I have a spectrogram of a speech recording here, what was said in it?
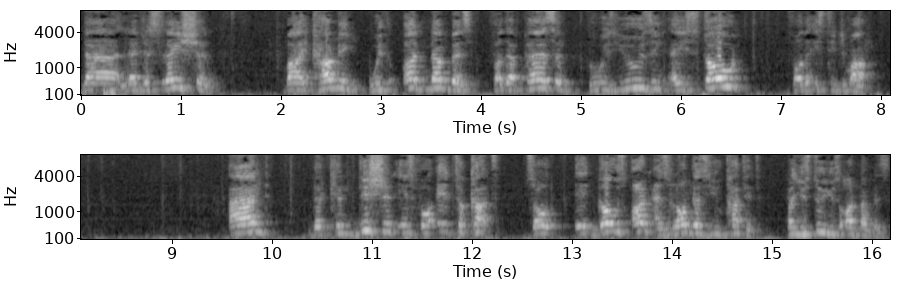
the legislation by coming with odd numbers for the person who is using a stone for the istijmar. And the condition is for it to cut. So it goes on as long as you cut it, but you still use odd numbers.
